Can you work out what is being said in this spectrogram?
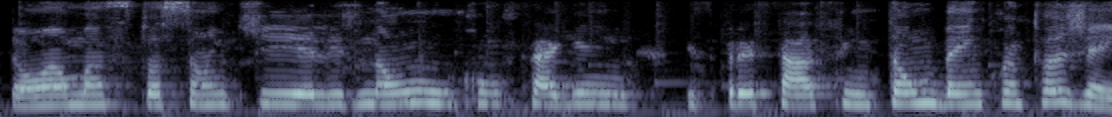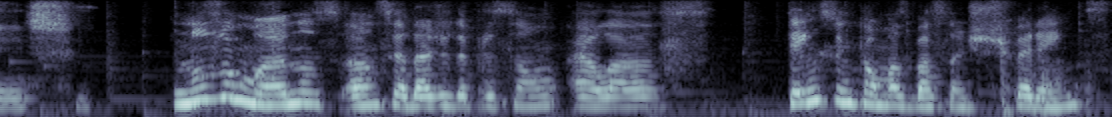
Então é uma situação em que eles não conseguem expressar assim tão bem quanto a gente. Nos humanos, a ansiedade e a depressão, elas têm sintomas bastante diferentes.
